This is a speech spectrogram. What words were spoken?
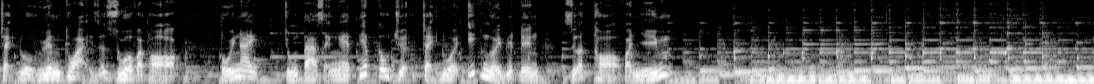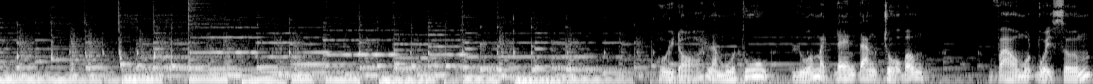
chạy đua huyền thoại giữa rùa và thỏ. Tối nay, chúng ta sẽ nghe tiếp câu chuyện chạy đua ít người biết đến giữa thỏ và nhím. Hồi đó là mùa thu, lúa mạch đen đang trổ bông. Vào một buổi sớm,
